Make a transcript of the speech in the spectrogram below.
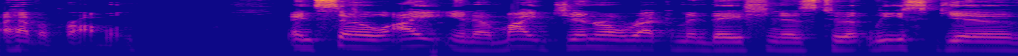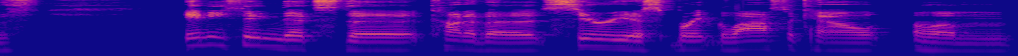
I have a problem. And so I, you know, my general recommendation is to at least give anything that's the kind of a serious break glass account, um,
